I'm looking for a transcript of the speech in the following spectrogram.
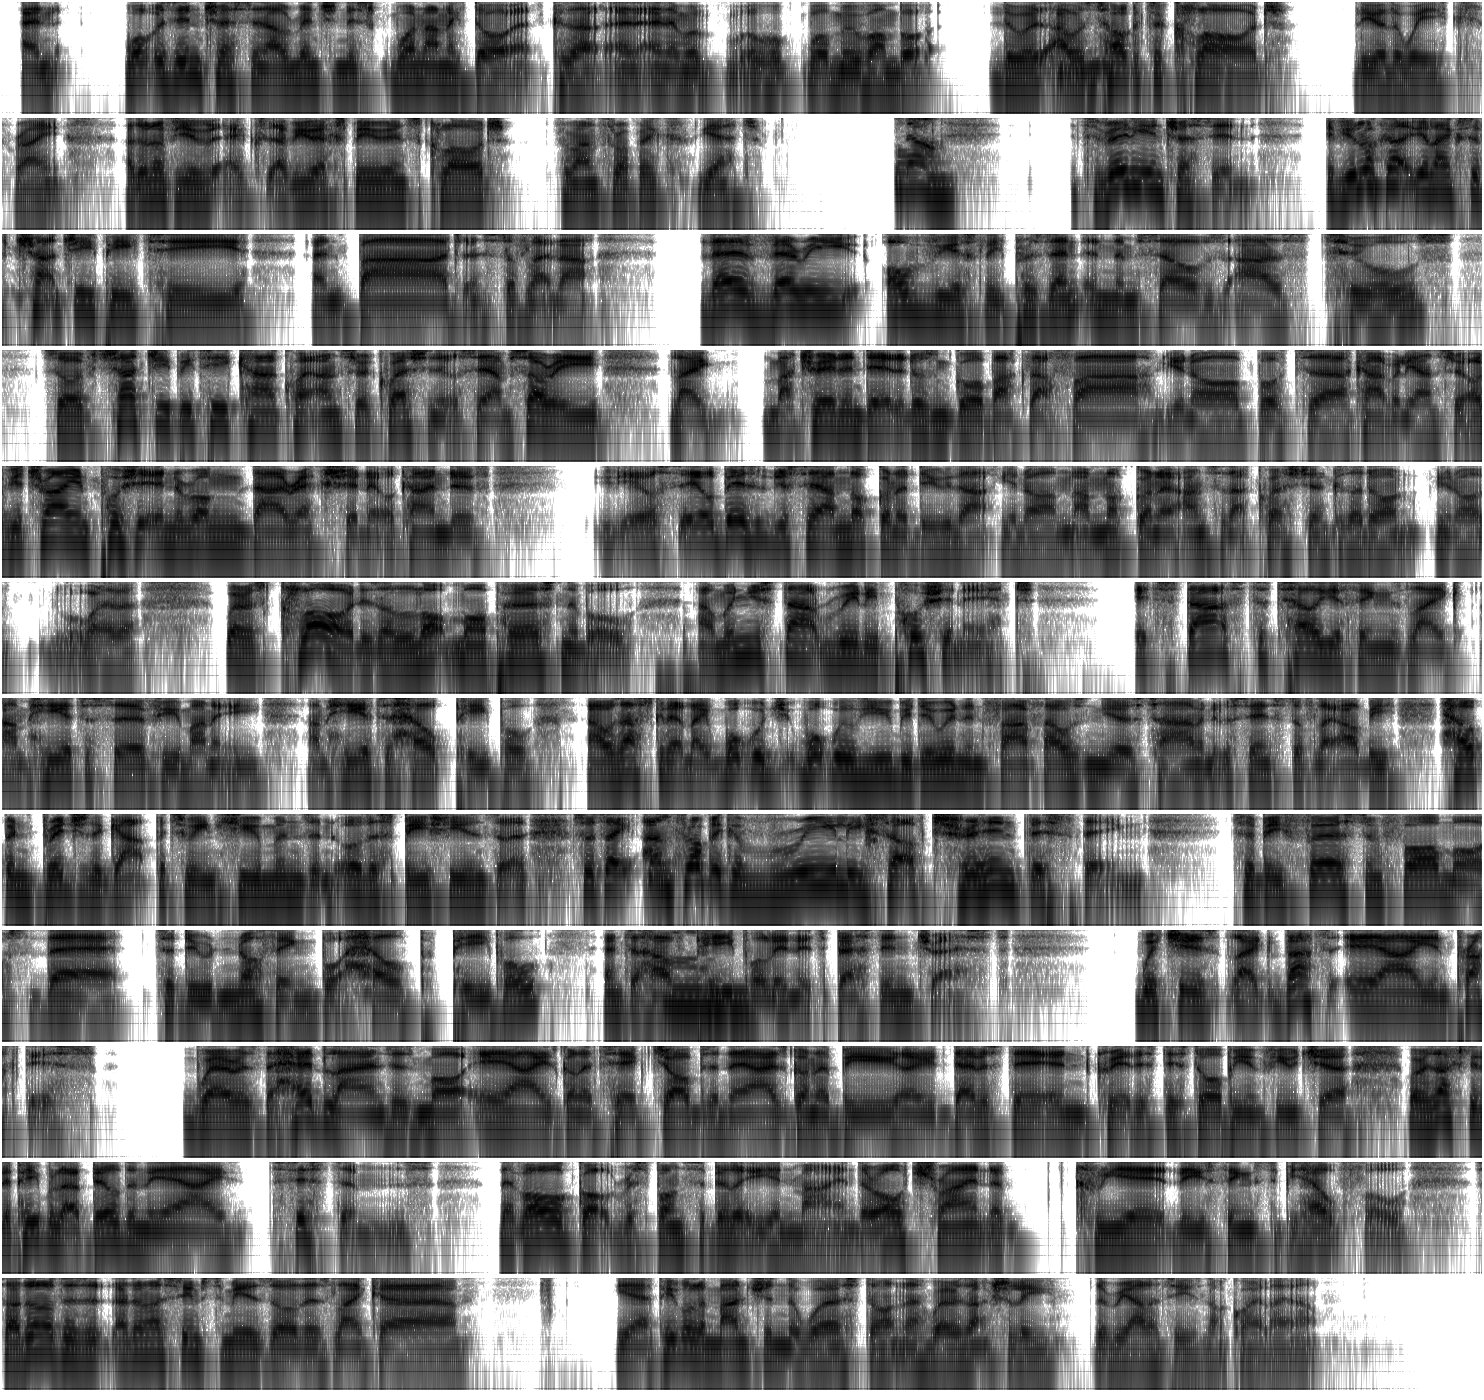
And what was interesting, I'll mention this one anecdote because and, and, then we'll, we'll, we'll, move on. But there were, I was mm-hmm. talking to Claude the other week, right? I don't know if you've ex- have you experienced Claude from Anthropic yet? No. It's really interesting. If you look at your likes of ChatGPT and Bard and stuff like that, they're very obviously presenting themselves as tools. So if ChatGPT can't quite answer a question, it'll say, "I'm sorry, like my trading data doesn't go back that far, you know, but uh, I can't really answer it." Or if you try and push it in the wrong direction, it'll kind of it'll, it'll basically just say, "I'm not going to do that," you know, "I'm, I'm not going to answer that question because I don't, you know, whatever." Whereas Claude is a lot more personable, and when you start really pushing it, it starts to tell you things like i'm here to serve humanity. I'm here to help people. I was asking it like what would you, what will you be doing in 5000 years time? And it was saying stuff like i'll be helping bridge the gap between humans and other species. And so so it's like anthropic have really sort of trained this thing to be first and foremost there to do nothing but help people and to have mm. people in its best interest which is like that's ai in practice Whereas the headlines is more AI is going to take jobs and AI is going to be devastating, create this dystopian future. Whereas actually the people that are building the AI systems, they've all got responsibility in mind. They're all trying to create these things to be helpful. So I don't know if there's, I don't know. It seems to me as though there's like a, yeah, people imagine the worst, don't they? Whereas actually the reality is not quite like that.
